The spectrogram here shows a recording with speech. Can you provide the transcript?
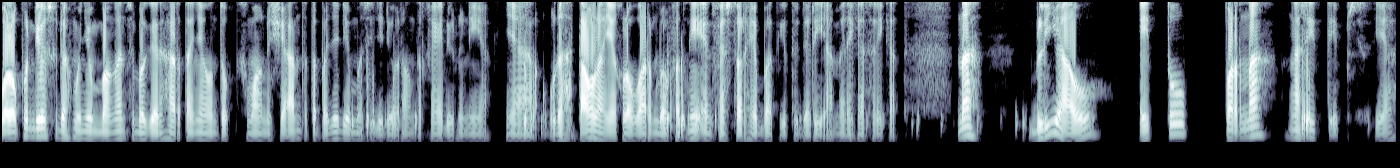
walaupun dia sudah menyumbangkan sebagian hartanya untuk kemanusiaan tetap aja dia masih jadi orang terkaya di dunia. Ya udah tau lah ya kalau Warren Buffett nih investor hebat gitu dari Amerika Serikat. Nah beliau itu pernah ngasih tips ya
